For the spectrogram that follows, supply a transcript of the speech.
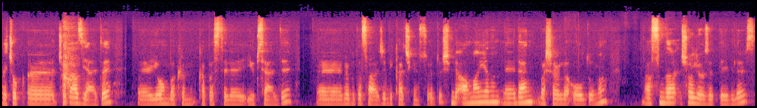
ve çok e, çok az yerde e, yoğun bakım kapasiteleri yükseldi e, ve bu da sadece birkaç gün sürdü. Şimdi Almanya'nın neden başarılı olduğunu aslında şöyle özetleyebiliriz.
